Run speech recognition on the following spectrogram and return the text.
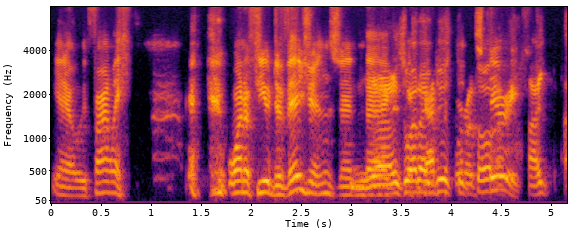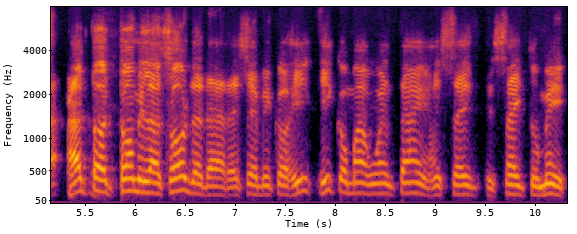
you know, we finally won a few divisions and yeah, uh, it's what I used to thought. I, I thought Tommy Lasorda that I said because he he come out one time and he said he said to me,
